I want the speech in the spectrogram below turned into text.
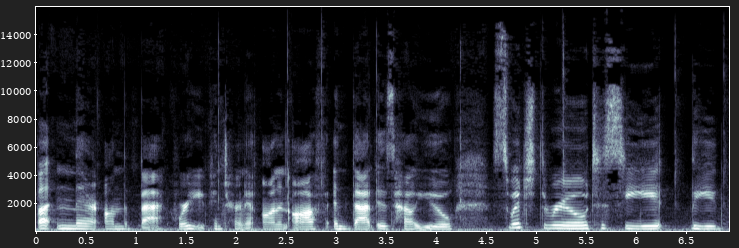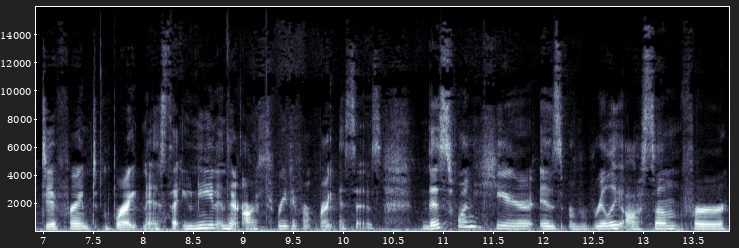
button there on the back where you can turn it on and off and that is how you switch through to see the different brightness that you need and there are three different brightnesses. This one here is really awesome for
